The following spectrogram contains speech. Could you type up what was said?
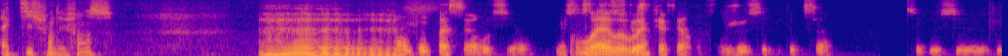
actif en défense. Euh, Un bon passeur aussi. hein. Moi, c'est ce Ouais, ouais, que ouais. je préfère dans son jeu, c'est peut-être ça. C'est de se de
